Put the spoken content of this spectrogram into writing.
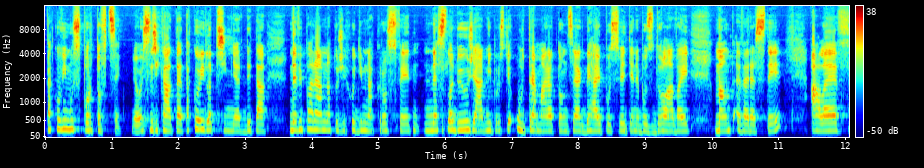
takovýmu sportovci. Jo? Si říkáte, takovýhle příměr, Dita, nevypadám na to, že chodím na crossfit, nesleduju žádný prostě ultramaratonce, jak běhají po světě nebo zdolávají Mount Everesty, ale v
